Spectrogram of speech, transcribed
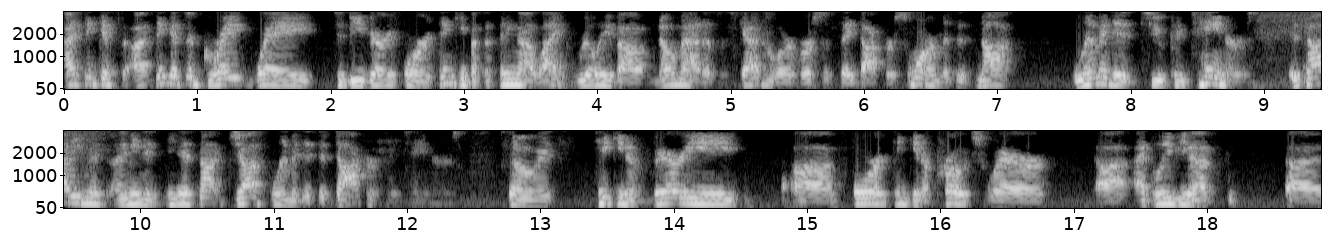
I think it's I think it's a great way to be very forward thinking. But the thing I like really about Nomad as a scheduler versus say Docker Swarm is it's not limited to containers. It's not even I mean it, it's not just limited to Docker containers. So it's taking a very uh, forward thinking approach where uh, I believe you have uh,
